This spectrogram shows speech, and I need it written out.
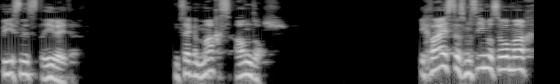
Business reinreden? Und sagen, mach's anders. Ich weiß, dass man es immer so macht,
